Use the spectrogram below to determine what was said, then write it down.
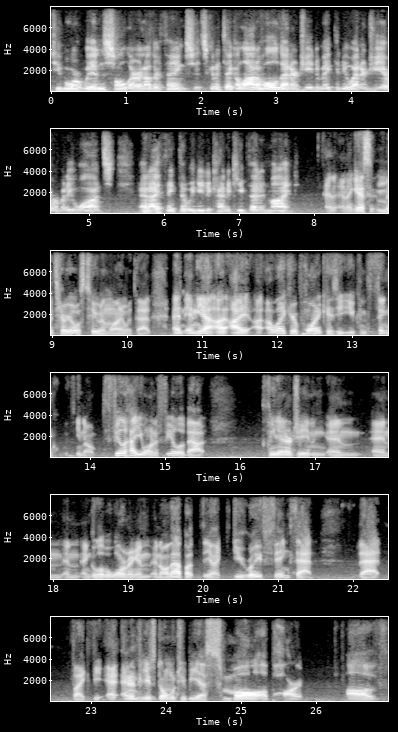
to more wind, solar, and other things. It's going to take a lot of old energy to make the new energy everybody wants, and I think that we need to kind of keep that in mind. and, and I guess materials too in line with that. And and yeah, I I, I like your point because you, you can think you know feel how you want to feel about clean energy and and and and, and global warming and, and all that. But you know, like, do you really think that that like the energy is going to be as small a part of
